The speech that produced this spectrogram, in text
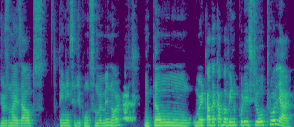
juros mais altos, tendência de consumo é menor. Então, o mercado acaba vindo por esse outro olhar.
